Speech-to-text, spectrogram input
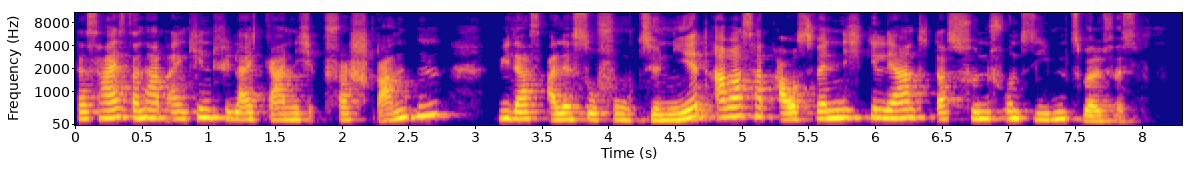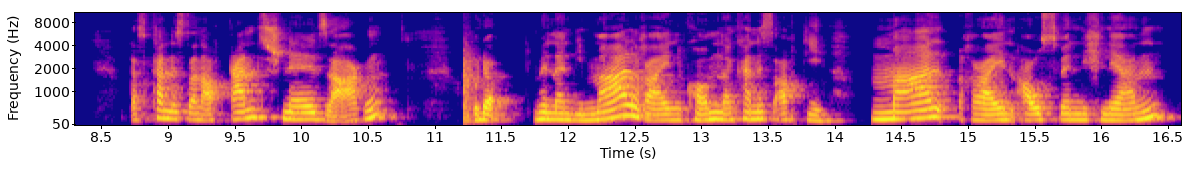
Das heißt, dann hat ein Kind vielleicht gar nicht verstanden, wie das alles so funktioniert, aber es hat auswendig gelernt, dass 5 und 7 12 ist. Das kann es dann auch ganz schnell sagen. Oder wenn dann die Malreihen kommen, dann kann es auch die Malreihen auswendig lernen.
